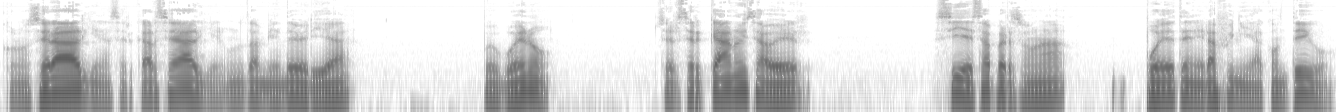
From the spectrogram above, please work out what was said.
conocer a alguien, acercarse a alguien, uno también debería, pues bueno, ser cercano y saber si esa persona puede tener afinidad contigo.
